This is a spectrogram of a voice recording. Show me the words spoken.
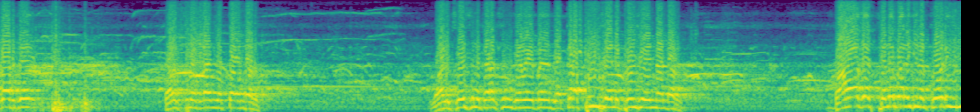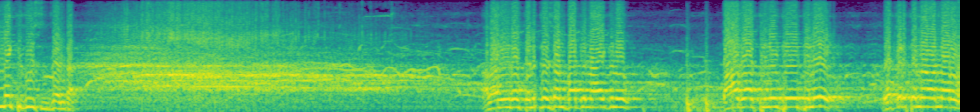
మాట్లాడితే కరప్షన్ ఎక్కడ అని చెప్తా ఉంటారు. వాళ్ళు చేసిన కరప్షన్ ఏమైపోయింది? ఎక్కడ ప్రూవ్ చేయండి ప్రూవ్ చేయండి అంటారు. బాగా తినబలిగిన కోడి ఇల్లెక్కి కూర్చుందంట. అలాగే ఈరోజు తెలుగుదేశం పార్టీ నాయకులు బాగా తిని తిని తిని ఎక్కడ తిన్నామన్నారు?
